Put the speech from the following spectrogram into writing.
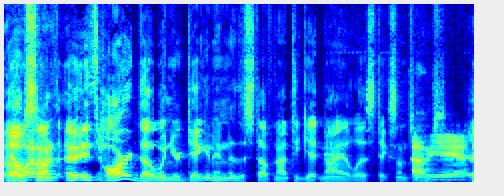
Oh, No, what- some- what- it's hard though when you're digging into the stuff not to get nihilistic sometimes. Oh, yeah. it,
